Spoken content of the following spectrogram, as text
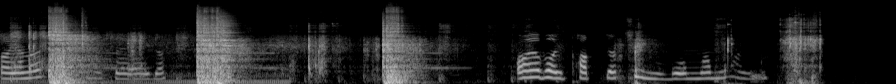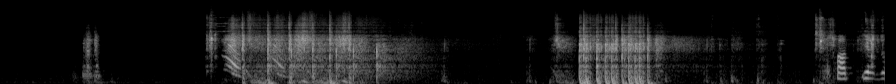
Ayağına mesela. Arabayı patlatayım mı? Bombam var mı? Patladı.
